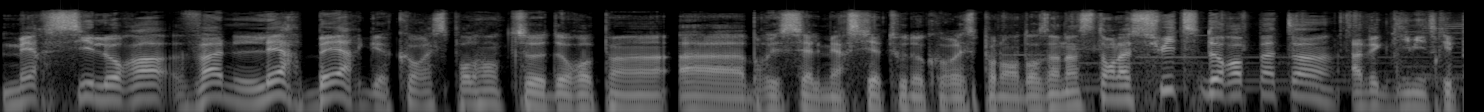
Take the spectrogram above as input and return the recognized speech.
Merci Laura Van Lerberg, correspondante d'Europe 1 à Bruxelles. Merci à tous nos correspondants. Dans un instant, la suite d'Europe Matin avec Dimitri Pavlenko.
